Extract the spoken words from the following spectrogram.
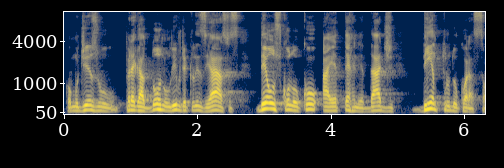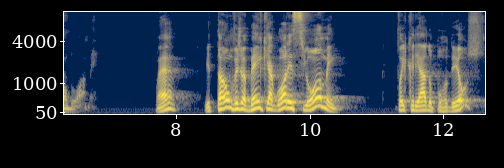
Como diz o pregador no livro de Eclesiastes, Deus colocou a eternidade dentro do coração do homem. Não é? Então, veja bem que agora esse homem foi criado por Deus.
